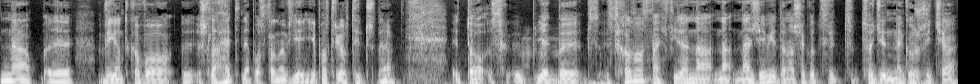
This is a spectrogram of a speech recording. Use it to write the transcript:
na wyjątkowo szlachetne postanowienie patriotyczne, to jakby schodząc na chwilę na, na, na ziemię do naszego codziennego życia,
